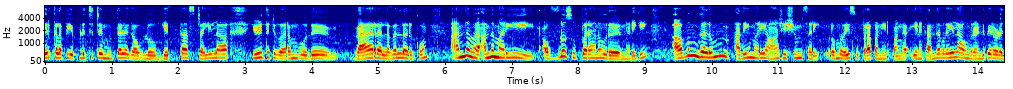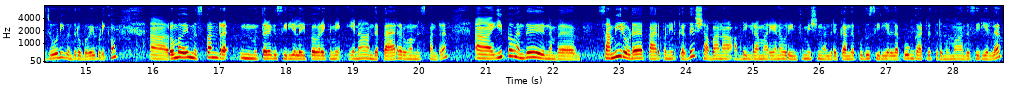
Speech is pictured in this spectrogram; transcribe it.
ஏற்கலப்பையை பிடிச்சிட்டு முத்தழகு அவ்வளோ கெத்தாக ஸ்டைலாக இழுத்துட்டு வரும்போது வேறு லெவலில் இருக்கும். அந்த அந்த மாதிரி அவ்வளோ சூப்பரான ஒரு நடிகை. அவங்களும் அதே மாதிரி ஆஷிஷும் சரி ரொம்பவே சூப்பராக பண்ணியிருப்பாங்க எனக்கு அந்த வகையில் அவங்க ரெண்டு பேரோட ஜோடி வந்து ரொம்பவே பிடிக்கும். ரொம்பவே மிஸ் பண்ணுறேன் முத்தழகு சீரியலை இப்போ வரைக்குமே. ஏன்னா அந்த பேரை ரொம்ப மிஸ் பண்ணுறேன் இப்போ வந்து நம்ம சமீரோட பேர் பண்ணியிருக்கிறது ஷபானா அப்படிங்கிற மாதிரியான ஒரு இன்ஃபர்மேஷன் வந்திருக்கு. அந்த புது சீரியலில் பூங்காற்று திரும்புமா அந்த சீரியலில்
